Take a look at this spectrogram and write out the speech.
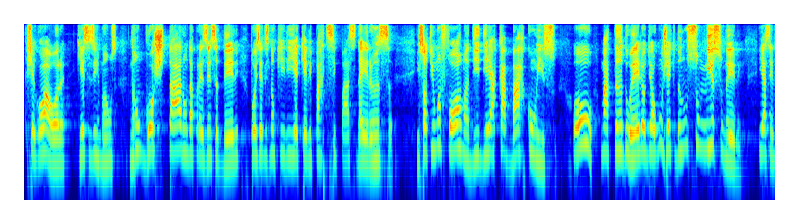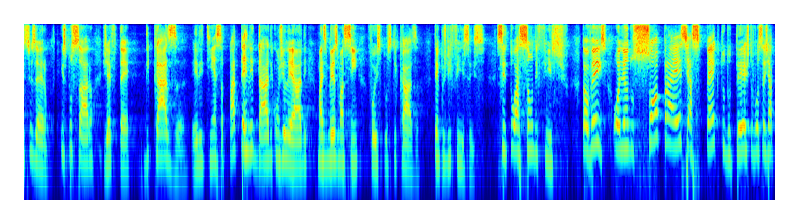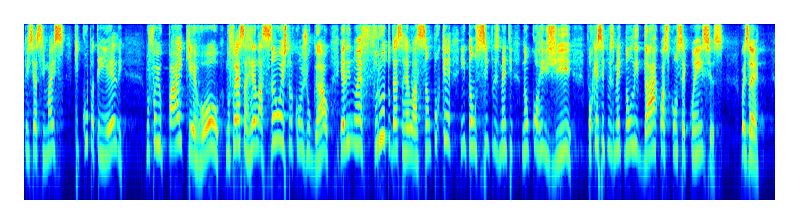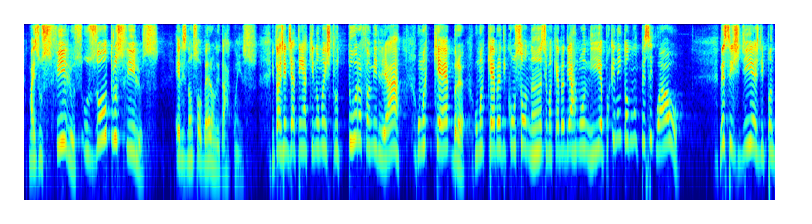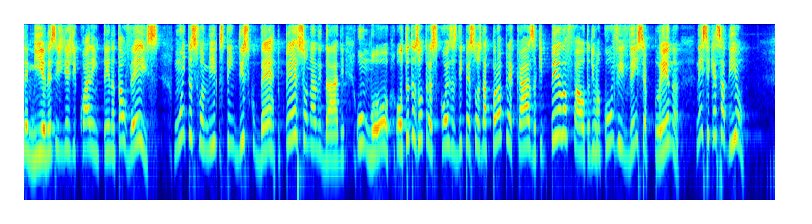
chegou a hora que esses irmãos não gostaram da presença dele, pois eles não queriam que ele participasse da herança. E só tinha uma forma de, de acabar com isso: ou matando ele, ou de algum jeito dando um sumiço nele. E assim eles fizeram. Expulsaram Jefté de casa. Ele tinha essa paternidade com Gileade, mas mesmo assim foi expulso de casa. Tempos difíceis, situação difícil. Talvez, olhando só para esse aspecto do texto, você já pense assim, mas que culpa tem ele? Não foi o pai que errou, não foi essa relação extraconjugal, ele não é fruto dessa relação, por que então simplesmente não corrigir? Por que simplesmente não lidar com as consequências? Pois é, mas os filhos, os outros filhos, eles não souberam lidar com isso. Então a gente já tem aqui numa estrutura familiar uma quebra, uma quebra de consonância, uma quebra de harmonia, porque nem todo mundo pensa igual. Nesses dias de pandemia, nesses dias de quarentena, talvez muitas famílias têm descoberto personalidade, humor ou tantas outras coisas de pessoas da própria casa que, pela falta de uma convivência plena, nem sequer sabiam.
